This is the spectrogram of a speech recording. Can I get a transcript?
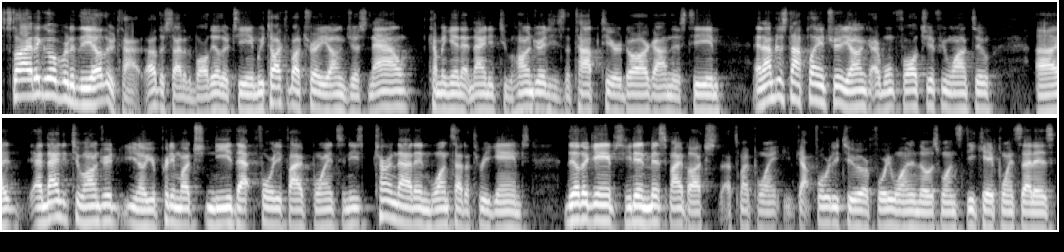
Sliding over to the other other side of the ball, the other team. We talked about Trae Young just now, coming in at 9,200. He's the top tier dog on this team. And I'm just not playing Trae Young. I won't fault you if you want to. Uh, at 9,200, you know, you pretty much need that 45 points, and he's turned that in once out of three games. The other games, he didn't miss my bucks. That's my point. You've got 42 or 41 in those ones, DK points, that is.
